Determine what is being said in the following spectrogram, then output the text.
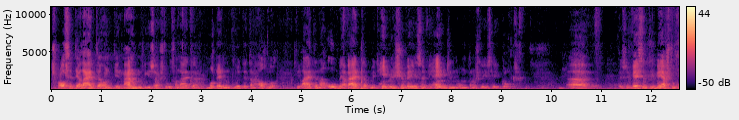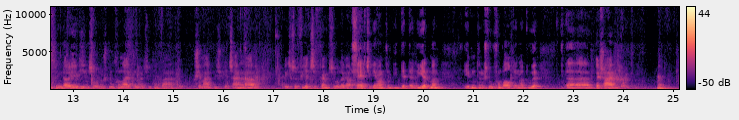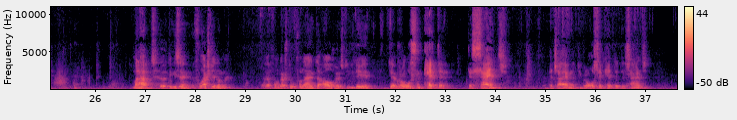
Sprosse der Leiter und in manchen dieser Stufenleitermodellen wurde dann auch noch die Leiter nach oben erweitert mit himmlischen Wesen wie Engeln und dann schließlich Gott. Äh, es sind wesentlich mehr Stufen in der Regel in solchen Stufenleitern, als ich da schematisch gezeichnet habe, bis zu 40, 50 oder gar 60 genannt. Wie detailliert man eben den Stufenbau der Natur äh, beschreiben wollten. Man hat äh, diese Vorstellung von der Stufenleiter auch als die Idee der großen Kette des Seins bezeichnet, die große Kette des Seins,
